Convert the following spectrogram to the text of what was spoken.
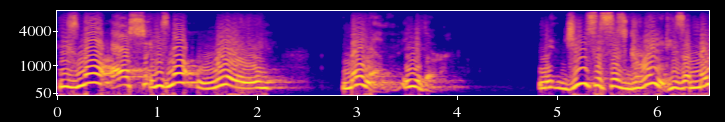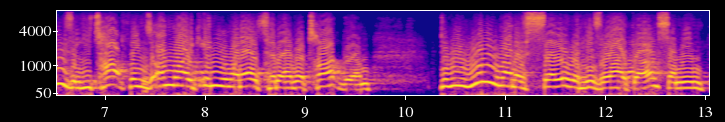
he's not also he's not really man either. I mean, Jesus is great. He's amazing. He taught things unlike anyone else had ever taught them. Do we really want to say that he's like us? I mean,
